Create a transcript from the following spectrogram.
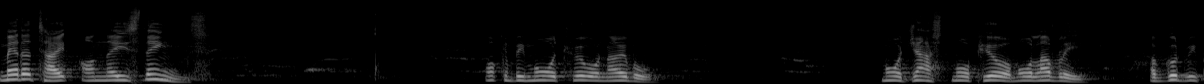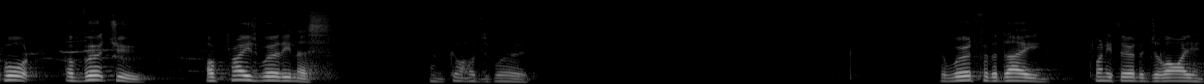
meditate on these things. What can be more true or noble? More just, more pure, more lovely, of good report, of virtue, of praiseworthiness than God's word. The word for the day, 23rd of July,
